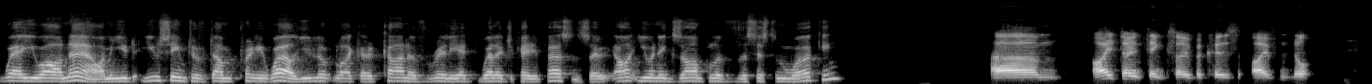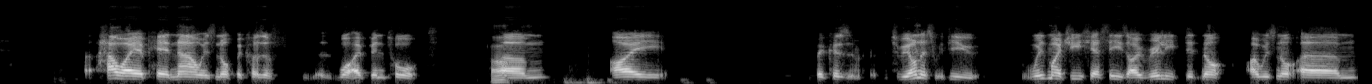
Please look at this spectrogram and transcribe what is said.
where you are now, I mean, you you seem to have done pretty well. You look like a kind of really ed- well-educated person. So, aren't you an example of the system working? Um, I don't think so because I've not. How I appear now is not because of what I've been taught. Ah. Um, I because to be honest with you, with my GCSEs, I really did not. I was not. Um,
